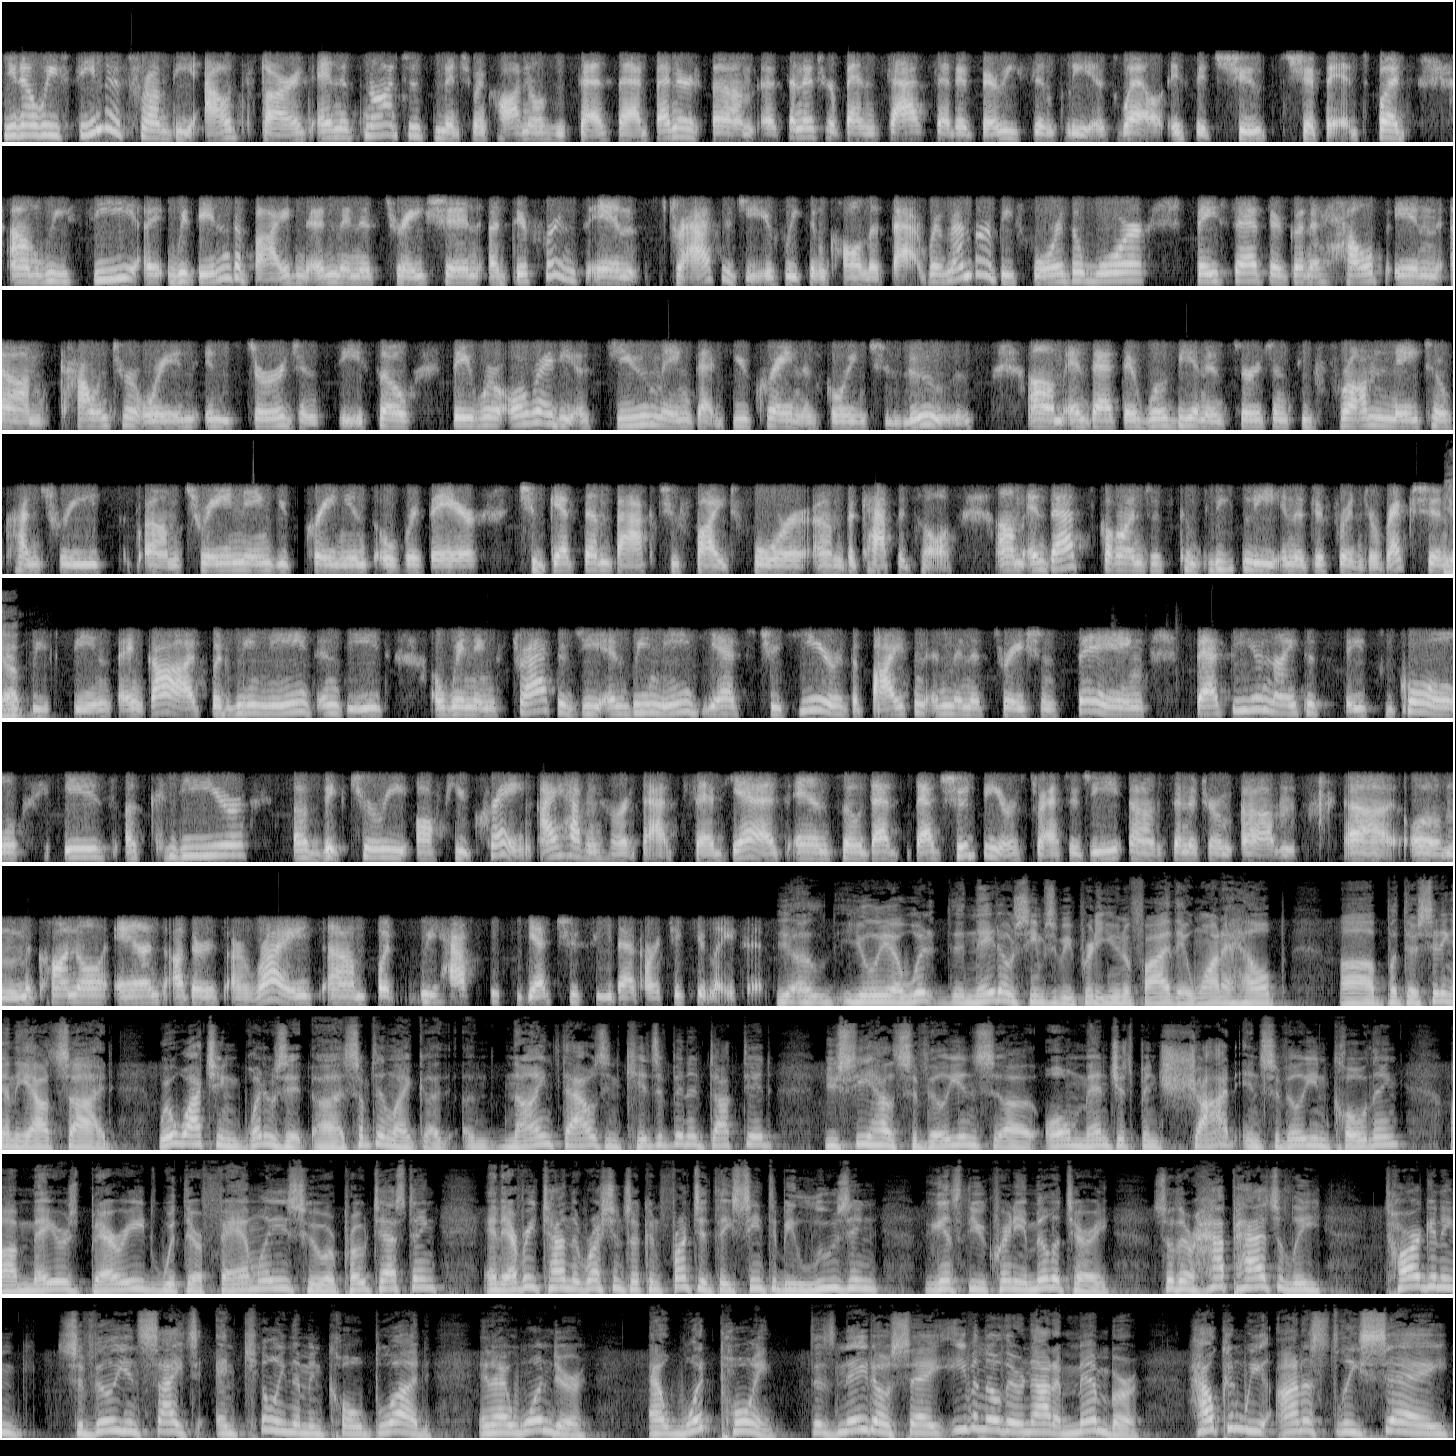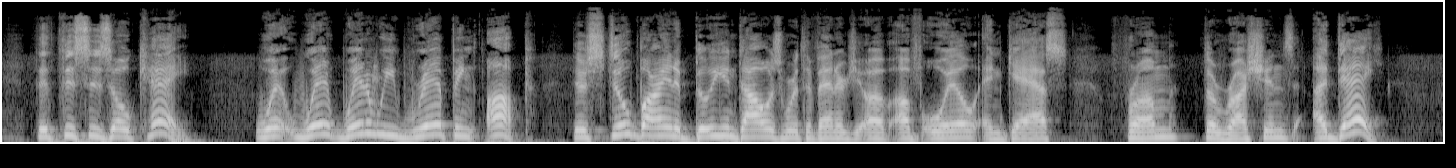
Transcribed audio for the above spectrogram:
You know, we've seen this from the outstart, and it's not just Mitch McConnell who says that. Um, uh, Senator Ben Sasse said it very simply as well. If it shoots, ship it. But um, we see uh, within the Biden administration a difference in strategy, if we can call it that. Remember, before the war, they said they're going to help in um, counter or in insurgency. So they were already assuming that Ukraine is going to lose um, and that there will be an insurgency from NATO countries um, training Ukrainians over there to get them back to fight for um, the capital. Um, and that's gone just completely in a different direction, yep. as we've seen, thank God. But we need indeed a winning strategy, and we need yet to hear the Biden administration saying that the United States goal is a clear a victory of Ukraine. I haven't heard that said yet, and so that that should be our strategy. Uh, Senator um, uh, um, McConnell and others are right, um, but we have yet to see that articulated. Yeah, uh, Yulia, what, the NATO seems to be pretty unified. They want to help, uh, but they're sitting on the outside. We're watching. What was it? Uh, something like uh, nine thousand kids have been abducted. You see how civilians, uh, all men, just been shot in civilian clothing. Uh, mayors buried with their families who are protesting. And every time the Russians are confronted, they seem to be losing against the Ukrainian military. So they're haphazardly targeting civilian sites and killing them in cold blood. And I wonder at what point does NATO say, even though they're not a member, how can we honestly say that this is okay? When, when, when are we ramping up? They're still buying a billion dollars worth of energy of, of oil and gas from the Russians a day.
